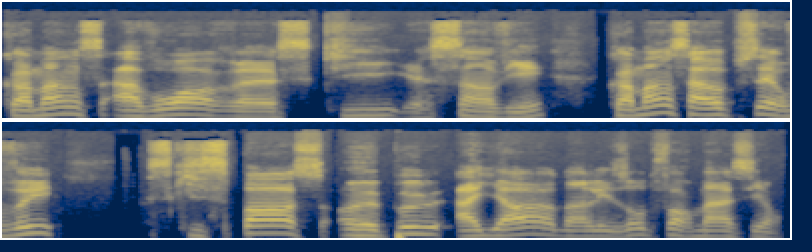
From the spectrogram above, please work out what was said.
commence à voir euh, ce qui s'en vient, commence à observer ce qui se passe un peu ailleurs dans les autres formations.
